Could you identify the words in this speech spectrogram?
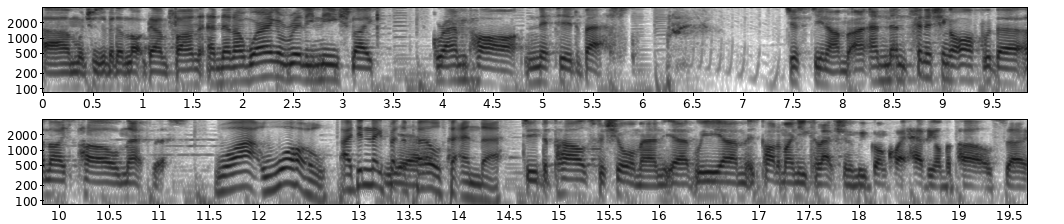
um, which was a bit of lockdown fun. And then I'm wearing a really niche like grandpa knitted vest. Just you know, and then finishing it off with a, a nice pearl necklace. Wow. Whoa. I didn't expect the pearls to end there. Dude, the pearls for sure, man. Yeah, we um, it's part of my new collection. We've gone quite heavy on the pearls, so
